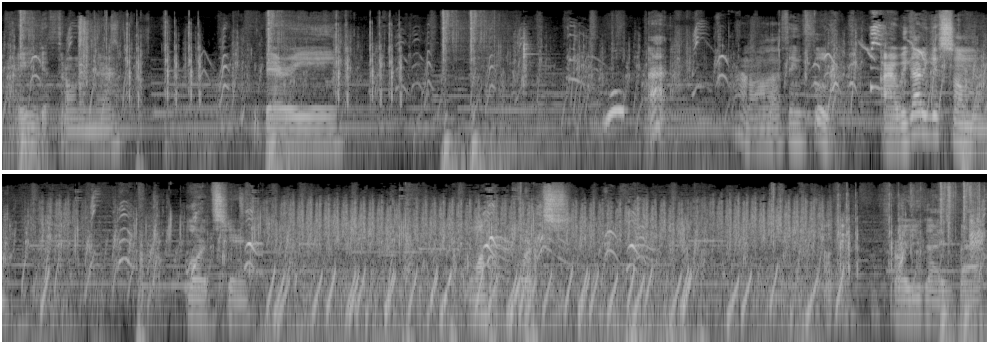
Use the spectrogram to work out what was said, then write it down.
Right, you can get thrown in there. Cuberry. Woo, that. I don't know how that thing flew. Alright, we gotta get some plorts here. I want the plorts. You guys back.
